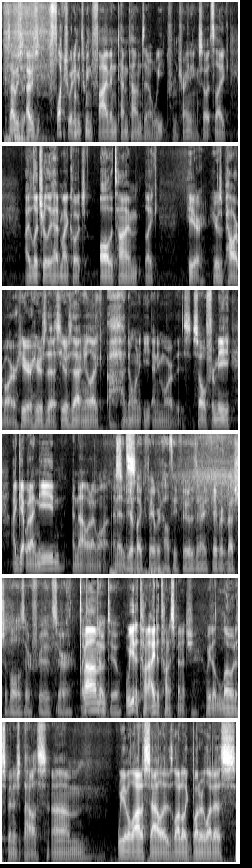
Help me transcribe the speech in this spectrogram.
because I was I was fluctuating between five and ten pounds in a week from training. So it's like I literally had my coach all the time like here here's a power bar here here's this here's that and you're like oh, i don't want to eat any more of these. So for me i get what i need and not what i want and so do you have like favorite healthy foods and any favorite vegetables or fruits or like um, go to? we eat a ton i eat a ton of spinach. We eat a load of spinach at the house. Um, we have a lot of salads a lot of like butter lettuce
